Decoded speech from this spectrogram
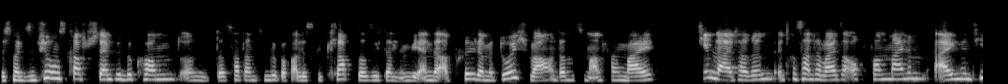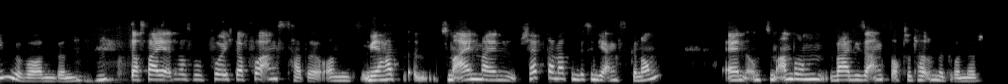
bis man diesen Führungskraftstempel bekommt. Und das hat dann zum Glück auch alles geklappt, dass ich dann irgendwie Ende April damit durch war und dann zum Anfang Mai Teamleiterin interessanterweise auch von meinem eigenen Team geworden bin. Mhm. Das war ja etwas, wovor ich davor Angst hatte. Und mir hat äh, zum einen mein Chef damals ein bisschen die Angst genommen und zum anderen war diese Angst auch total unbegründet.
